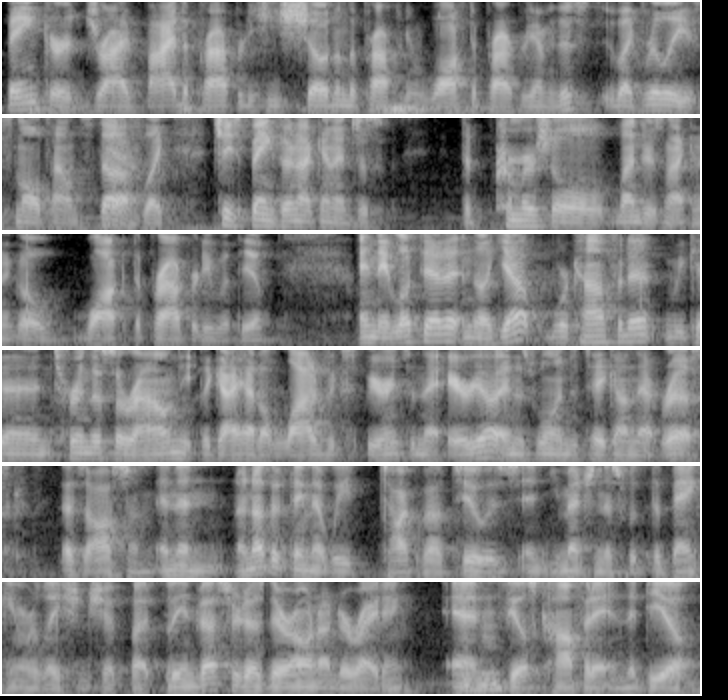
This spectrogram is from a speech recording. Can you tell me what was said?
banker drive by the property. He showed him the property and walked the property. I mean, this is like really small town stuff. Yeah. Like Chase Bank, they're not going to just, the commercial lender's not going to go walk the property with you. And they looked at it and they're like, yep, we're confident we can turn this around. The guy had a lot of experience in that area and was willing to take on that risk. That's awesome. And then another thing that we talk about too is, and you mentioned this with the banking relationship, but the investor does their own underwriting and feels confident in the deal,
